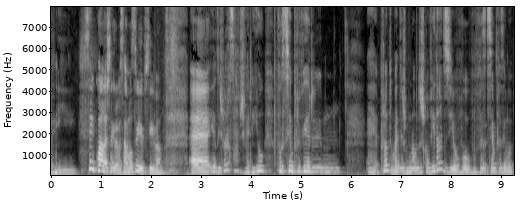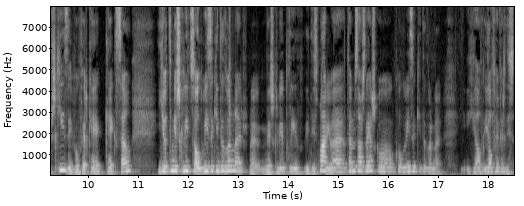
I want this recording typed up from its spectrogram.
e sem qual esta gravação não seria possível. Uh, ele diz: Ah, sabes, Vera, eu vou sempre ver. Um, pronto, mandas-me o nome dos convidados e eu vou, vou fazer, sempre fazer uma pesquisa e vou ver quem é, quem é que são. E eu tinha escrito só Luísa Quinta do Arneiro, né? nem escrevi apelido. E disse, Mário, ah, estamos às 10 com, com a Luísa Quinta do Arneiro. E ele, ele foi ver e disse,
